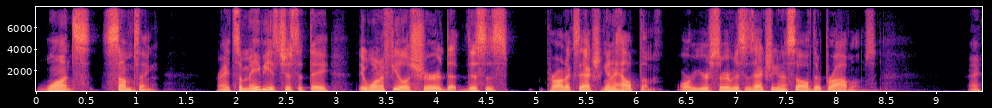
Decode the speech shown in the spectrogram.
wants something, right? So maybe it's just that they they want to feel assured that this is product's actually going to help them, or your service is actually going to solve their problems. Right?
